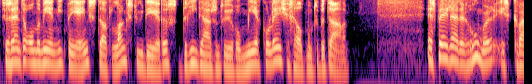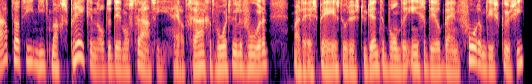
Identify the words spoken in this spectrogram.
Ze zijn het er onder meer niet mee eens dat langstudeerders 3000 euro meer collegegeld moeten betalen. SP-leider Roemer is kwaad dat hij niet mag spreken op de demonstratie. Hij had graag het woord willen voeren, maar de SP is door de studentenbonden ingedeeld bij een forumdiscussie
